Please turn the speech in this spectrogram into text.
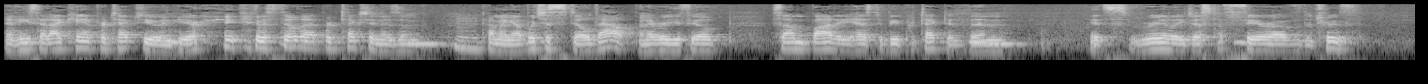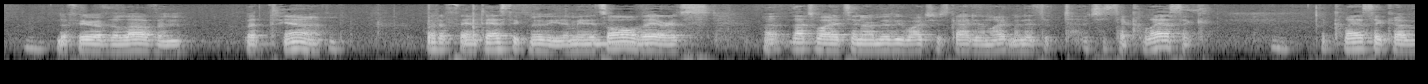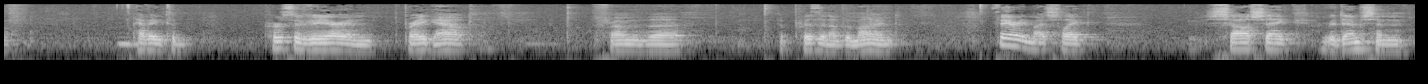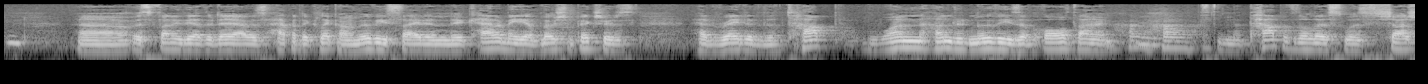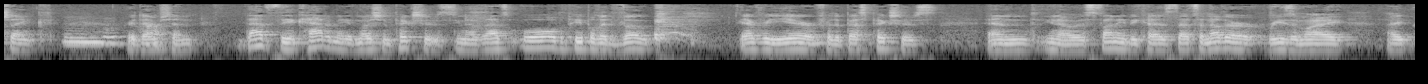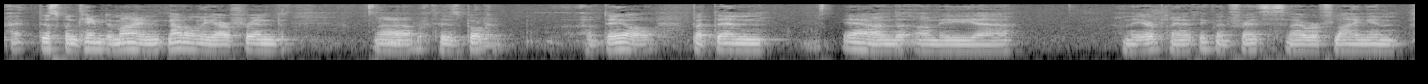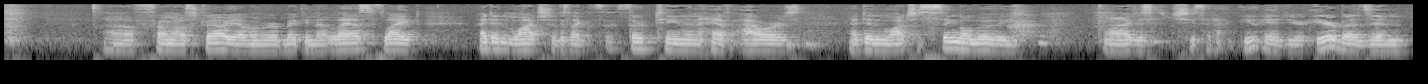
And he said, "I can't protect you in here." it was still that protectionism mm-hmm. coming up, which is still doubt. Whenever you feel somebody has to be protected, then mm-hmm. it's really just a fear of the truth, mm-hmm. the fear of the love, and but yeah, what a fantastic movie! I mean, it's all there. It's uh, that's why it's in our movie Watcher's Guide to Enlightenment. It's a, it's just a classic, a classic of having to persevere and break out from the the prison of the mind. Very much like Shawshank Redemption. Uh, it was funny the other day. I was happened to click on a movie site, and the Academy of Motion Pictures had rated the top 100 movies of all time. And the top of the list was Shawshank Redemption. That's the Academy of Motion Pictures. You know, that's all the people that vote every year for the best pictures. And you know, it's funny because that's another reason why I, I, this one came to mind. Not only our friend uh, with his book of Dale, but then, yeah, on the on the uh, on the airplane. I think when Francis and I were flying in uh, from Australia when we were making that last flight, I didn't watch. It was like 13 and a half hours. I didn't watch a single movie. Uh, I just, she said, you had your earbuds in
